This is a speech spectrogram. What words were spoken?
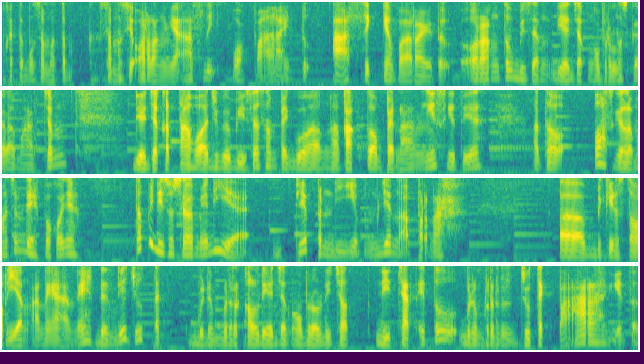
ketemu sama tem sama si orangnya asli wah parah itu. Asiknya parah itu. Orang tuh bisa diajak ngobrol segala macem diajak ketawa juga bisa sampai gue ngakak tuh sampai nangis gitu ya. Atau wah segala macam deh pokoknya. Tapi di sosial media dia pendiam dia nggak pernah uh, bikin story yang aneh-aneh dan dia jutek bener-bener kalau diajak ngobrol di chat di chat itu bener-bener jutek parah gitu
